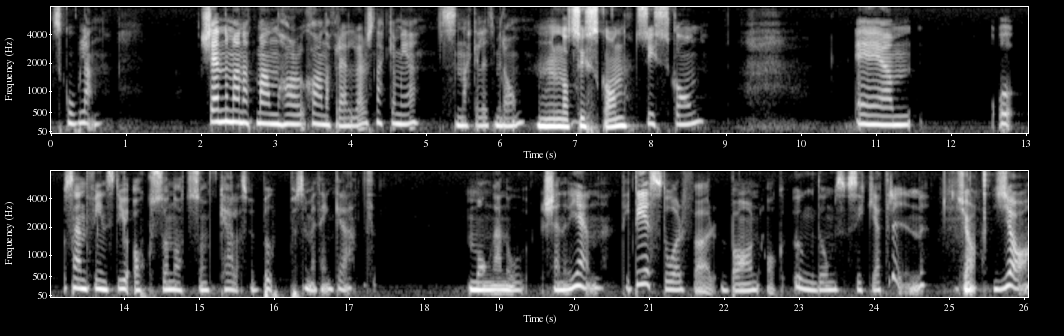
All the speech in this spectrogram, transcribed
skolan. Känner man att man har sköna föräldrar att snacka med, snacka lite med dem. Mm, något syskon. Syskon. Ehm, och sen finns det ju också något som kallas för BUP som jag tänker att många nog känner igen. Det står för barn och ungdomspsykiatrin. Ja. Ja,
